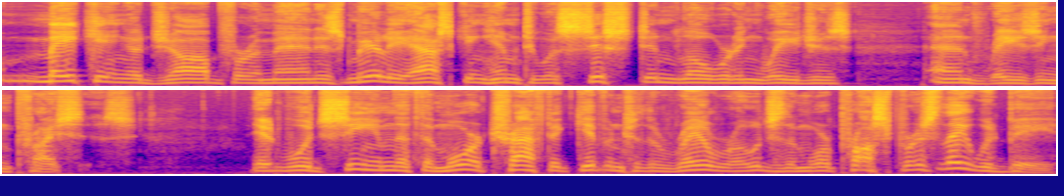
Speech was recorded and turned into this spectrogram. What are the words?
Making a job for a man is merely asking him to assist in lowering wages and raising prices. It would seem that the more traffic given to the railroads, the more prosperous they would be,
